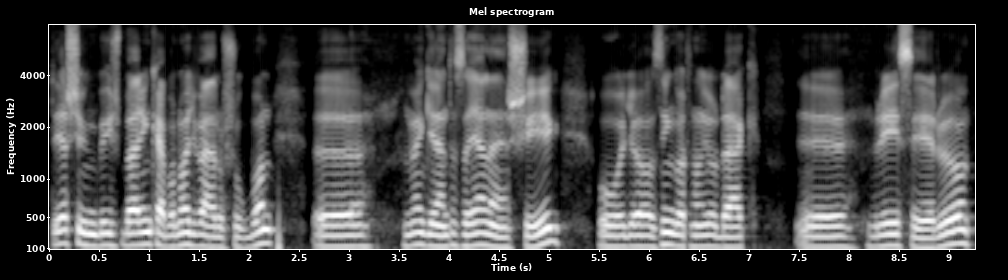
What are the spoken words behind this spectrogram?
térségünkben is, bár inkább a nagyvárosokban megjelent ez a jelenség, hogy az ingatlan irodák ö, részéről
